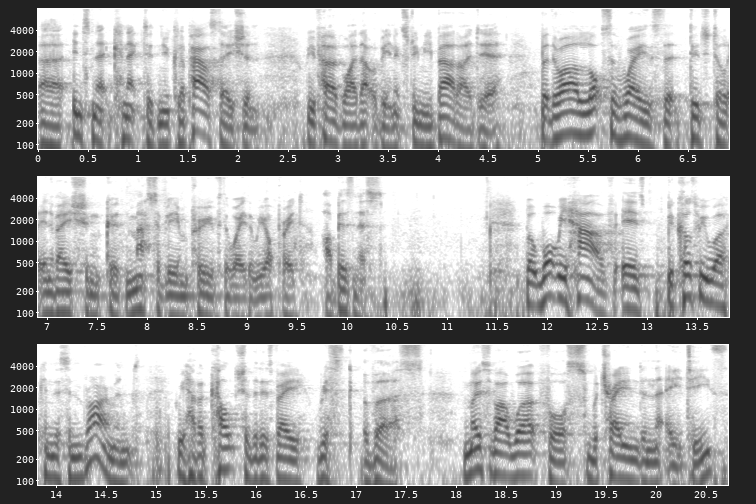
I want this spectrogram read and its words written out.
uh, internet-connected nuclear power station. We've heard why that would be an extremely bad idea. But there are lots of ways that digital innovation could massively improve the way that we operate our business. But what we have is, because we work in this environment, we have a culture that is very risk averse. Most of our workforce were trained in the 80s,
